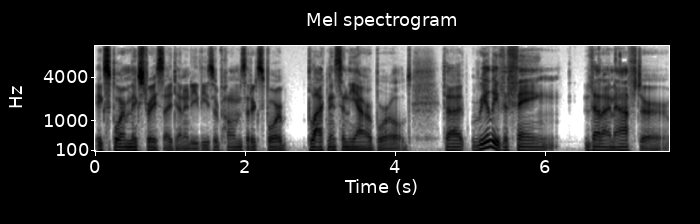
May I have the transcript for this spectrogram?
explore mixed race identity, these are poems that explore blackness in the Arab world, that really the thing that I'm after,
